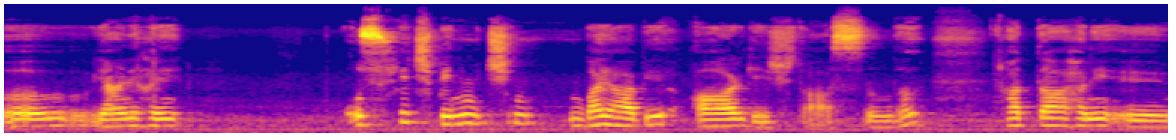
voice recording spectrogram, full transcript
Ee, yani hani o süreç benim için bayağı bir ağır geçti aslında. Hatta hani e,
